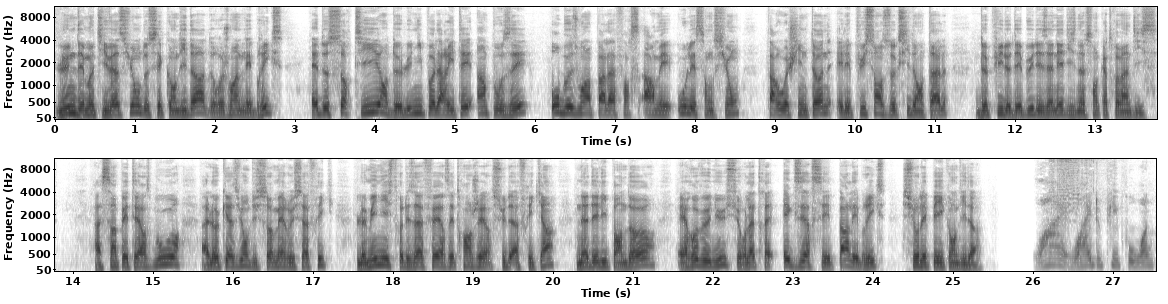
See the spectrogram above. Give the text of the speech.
L'une des motivations de ces candidats de rejoindre les BRICS est de sortir de l'unipolarité imposée au besoin par la force armée ou les sanctions par Washington et les puissances occidentales depuis le début des années 1990. À Saint-Pétersbourg, à l'occasion du sommet russe-Afrique, le ministre des Affaires étrangères sud-africain, Nadeli Pandor, est revenu sur l'attrait exercé par les BRICS sur les pays candidats.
